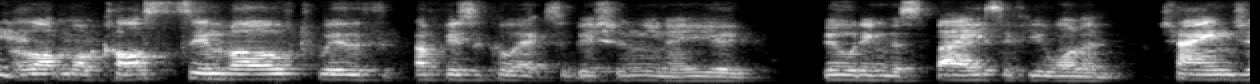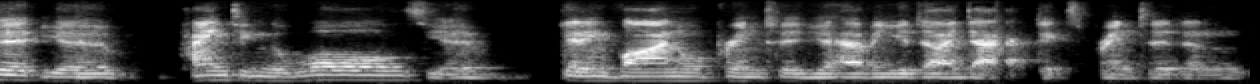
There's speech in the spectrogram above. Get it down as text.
a lot more costs involved with a physical exhibition. You know, you're building the space if you want to change it, you're painting the walls, you're getting vinyl printed, you're having your didactics printed and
